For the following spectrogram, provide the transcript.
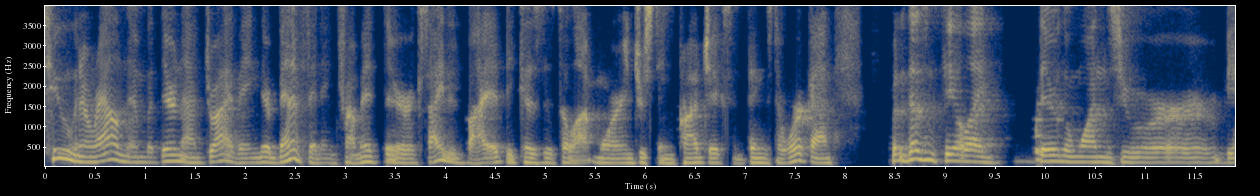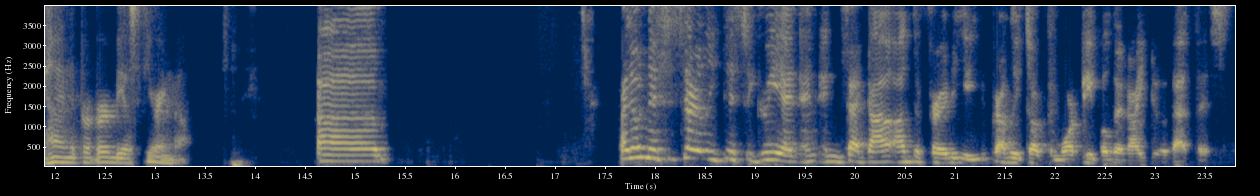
to and around them, but they're not driving. They're benefiting from it. They're excited by it because it's a lot more interesting projects and things to work on. But it doesn't feel like they're the ones who are behind the proverbial steering wheel. Um, I don't necessarily disagree. And, and in fact, I'll, I'll, defer to you. You probably talk to more people than I do about this.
